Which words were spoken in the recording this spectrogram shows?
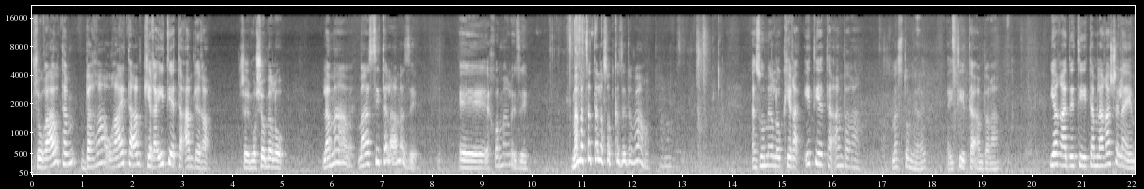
שהוא ראה אותם ברע, הוא ראה את העם, כי ראיתי את העם ברע. שמשה אומר לו, למה, מה עשית לעם הזה? אה, איך הוא אמר לו את זה? מה מצאת לעשות כזה דבר? אז הוא אומר לו, כי ראיתי את העם ברע. מה זאת אומרת? ראיתי את העם ברע. ירדתי איתם לרע שלהם.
